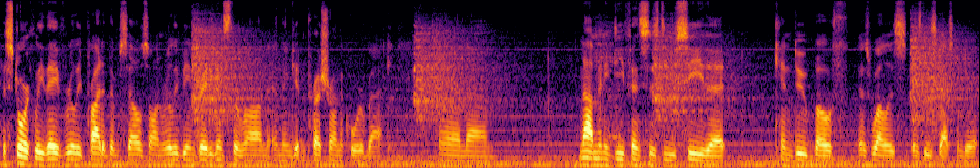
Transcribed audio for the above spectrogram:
historically they've really prided themselves on really being great against the run and then getting pressure on the quarterback. And um, not many defenses do you see that can do both as well as, as these guys can do it.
